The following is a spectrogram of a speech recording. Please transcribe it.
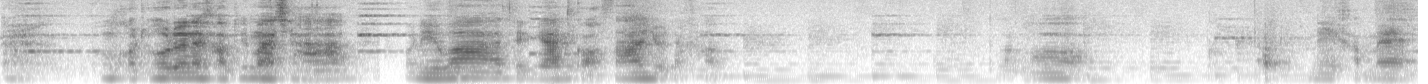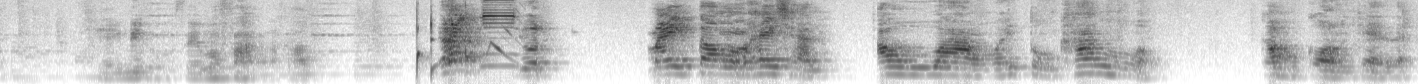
เอ่อผมขอโทษด้วยนะครับที่มาช้า พอดีว่าติดงานก่อสร้างอยู่นะครับ แล้วก็ นี่ครับแม่ เค้กนี่ผมซื้อมาฝากนะครับ เอ๊ะหยุด ไม่ต้องเอามาให้ฉัน เอาวางไว้ตรงข้างหมวกกรรมกรแกแหละ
